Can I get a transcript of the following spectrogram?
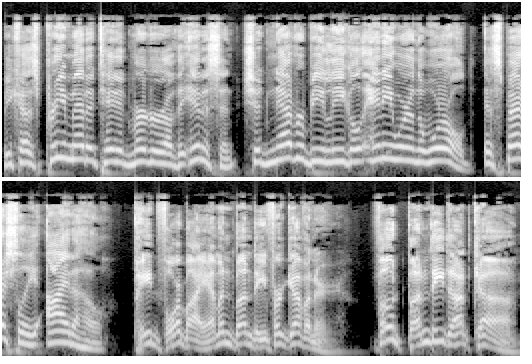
because premeditated murder of the innocent should never be legal anywhere in the world, especially Idaho. Paid for by Ammon Bundy for governor. VoteBundy.com.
